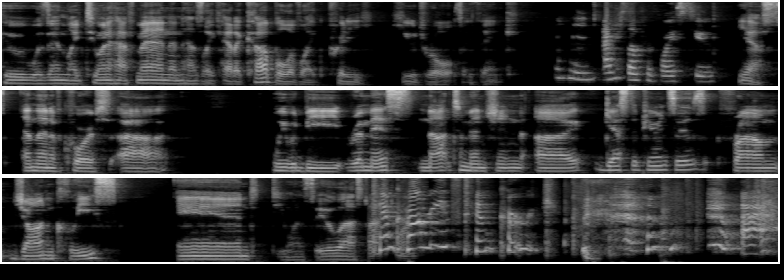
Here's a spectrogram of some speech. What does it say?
Who was in like Two and a Half Men and has like had a couple of like pretty huge roles, I think. Mhm. I just love her voice too. Yes, and then of course uh, we would be remiss not to mention uh, guest appearances from John Cleese and do you want to say the last one? Tim Curry. It's Tim Curry. Ah.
